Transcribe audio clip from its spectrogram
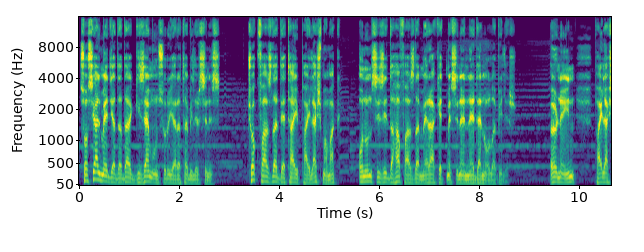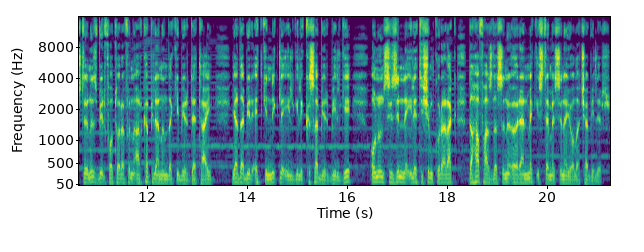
Sosyal medyada da gizem unsuru yaratabilirsiniz. Çok fazla detay paylaşmamak, onun sizi daha fazla merak etmesine neden olabilir. Örneğin, paylaştığınız bir fotoğrafın arka planındaki bir detay ya da bir etkinlikle ilgili kısa bir bilgi, onun sizinle iletişim kurarak daha fazlasını öğrenmek istemesine yol açabilir.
